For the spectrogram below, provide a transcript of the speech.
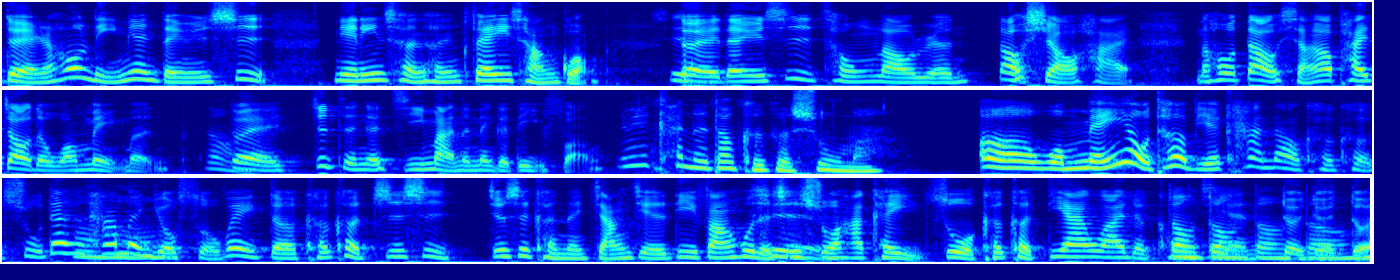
对，然后里面等于是年龄层很非常广。对，等于是从老人到小孩，然后到想要拍照的王美们，对，就整个挤满的那个地方。因为看得到可可树吗？呃，我没有特别看到可可树，但是他们有所谓的可可知识，就是可能讲解的地方，或者是说它可以做可可 DIY 的空间，对对对，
